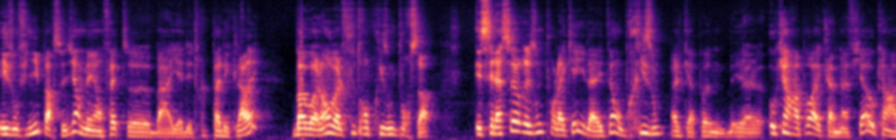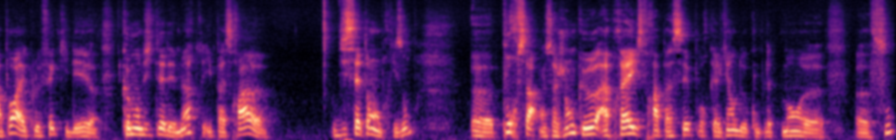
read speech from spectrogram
Et ils ont fini par se dire, mais en fait, bah, il y a des trucs pas déclarés. Bah voilà, on va le foutre en prison pour ça. Et c'est la seule raison pour laquelle il a été en prison, Al Capone. Mais aucun rapport avec la mafia, aucun rapport avec le fait qu'il ait commandité des meurtres. Il passera euh, 17 ans en prison pour ça, en sachant que après il se fera passer pour quelqu'un de complètement euh, euh, fou,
